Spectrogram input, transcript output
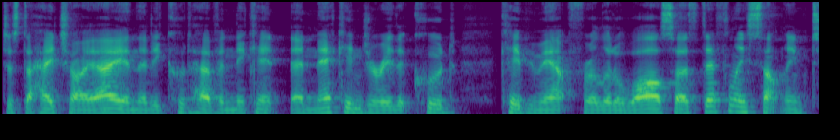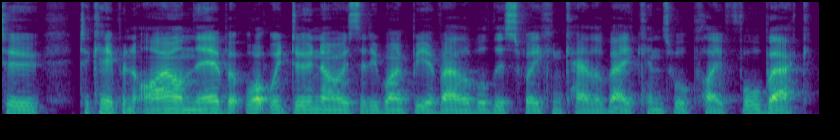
just a HIA, and that he could have a neck a neck injury that could keep him out for a little while. So it's definitely something to to keep an eye on there. But what we do know is that he won't be available this week, and Caleb Aikins will play fullback.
